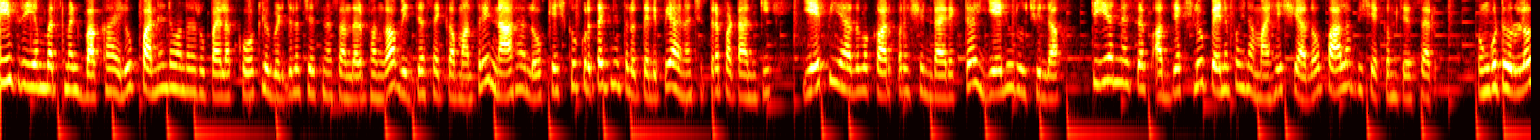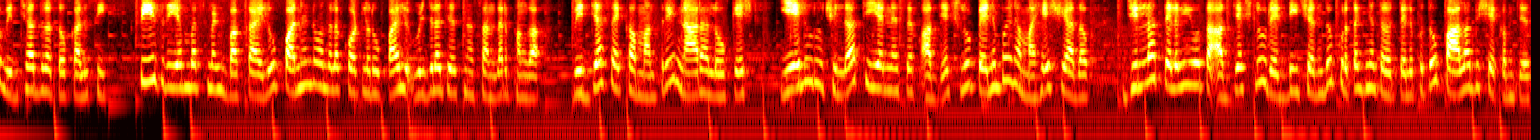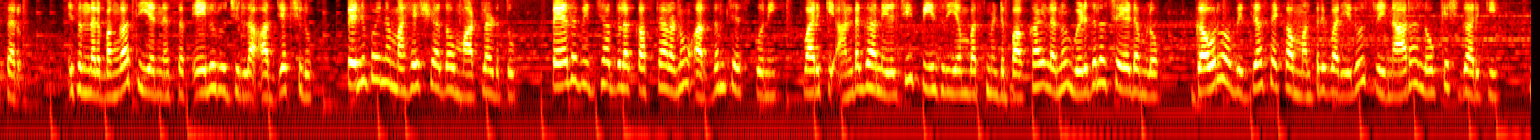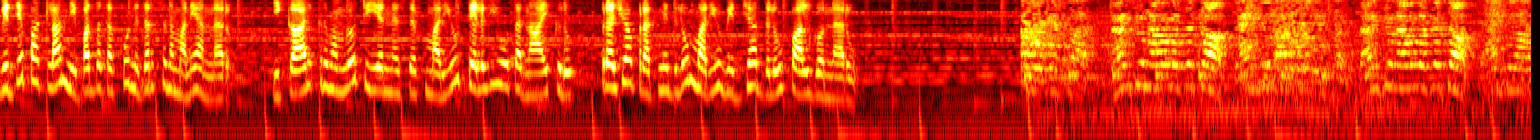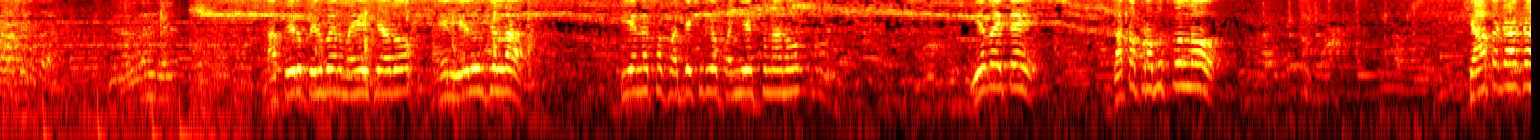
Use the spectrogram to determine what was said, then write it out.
Fee reimbursement బకాయిలు పన్నెండు వందల రూపాయల కోట్లు విడుదల చేసిన సందర్భంగా విద్యాశాఖ మంత్రి నారా లోకేష్కు కృతజ్ఞతలు తెలిపి ఆయన చిత్రపటానికి AP Yadava corporation director Eluru జిల్లా టీఎన్ఎస్ఎఫ్ అధ్యక్షులు పెనుపోయిన మహేష్ యాదవ్ పాలాభిషేకం చేశారు. ఉంగుటూరులో విద్యార్థులతో కలిసి ఫీజు రియంబర్స్మెంట్ బకాయిలు పన్నెండు వందల కోట్ల రూపాయలు విడుదల చేసిన సందర్భంగా విద్యాశాఖ మంత్రి నారా లోకేష్ ఏలూరు జిల్లా టీఎన్ఎస్ఎఫ్ అధ్యక్షులు పెనుబోయిన మహేష్ యాదవ్ జిల్లా తెలుగు యువత అధ్యక్షులు రెడ్డి చందు కృతజ్ఞతలు తెలుపుతూ పాలాభిషేకం చేశారు. ఈ సందర్భంగా టీఎన్ఎస్ఎఫ్ ఏలూరు జిల్లా అధ్యక్షులు పెనుబోయిన మహేష్ యాదవ్ మాట్లాడుతూ పేద విద్యార్థుల కష్టాలను అర్థం చేసుకుని వారికి అండగా నిలిచి ఫీజు రియంబర్స్మెంట్ బకాయిలను విడుదల చేయడంలో గౌరవ విద్యాశాఖ మంత్రివర్యులు శ్రీ నారా లోకేష్ గారికి విద్య పట్ల నిబద్ధతకు నిదర్శనమని అన్నారు. ఈ కార్యక్రమంలో టీఎన్ఎస్ఎఫ్ మరియు తెలుగు యువత నాయకులు ప్రజాప్రతినిధులు మరియు విద్యార్థులు పాల్గొన్నారు. నా పేరు పెనుబోయిన మహేష్ యాదవ్. నేను ఏలూరు జిల్లా టీఎన్ఎస్ఎఫ్ అధ్యక్షుడిగా పనిచేస్తున్నాను. ఏవైతే గత ప్రభుత్వంలో చేతగాక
